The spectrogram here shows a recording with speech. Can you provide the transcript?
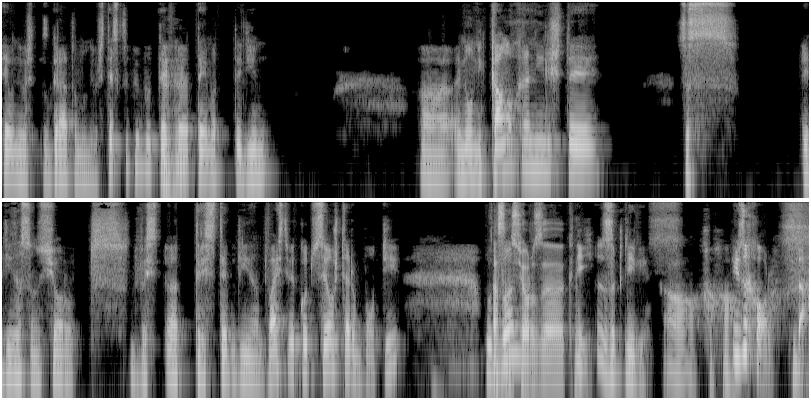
е универ... сградата на университетската библиотека. Mm-hmm. Те имат един а, едно уникално хранилище с един асансьор от 30-те години на 20 век, който все още работи. Отвън... Асансьор за книги. За книги. Oh. И за хора. Да.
